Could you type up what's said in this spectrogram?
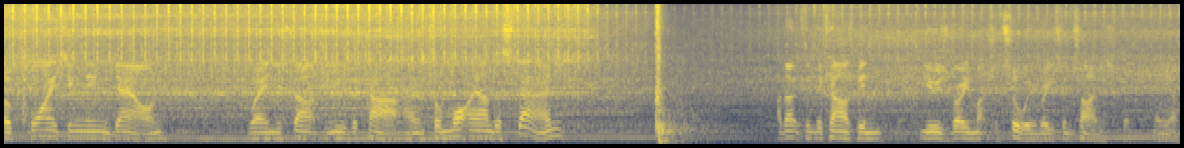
of quieting down when you start to use the car. And from what I understand I don't think the car's been used very much at all in recent times. But anyway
